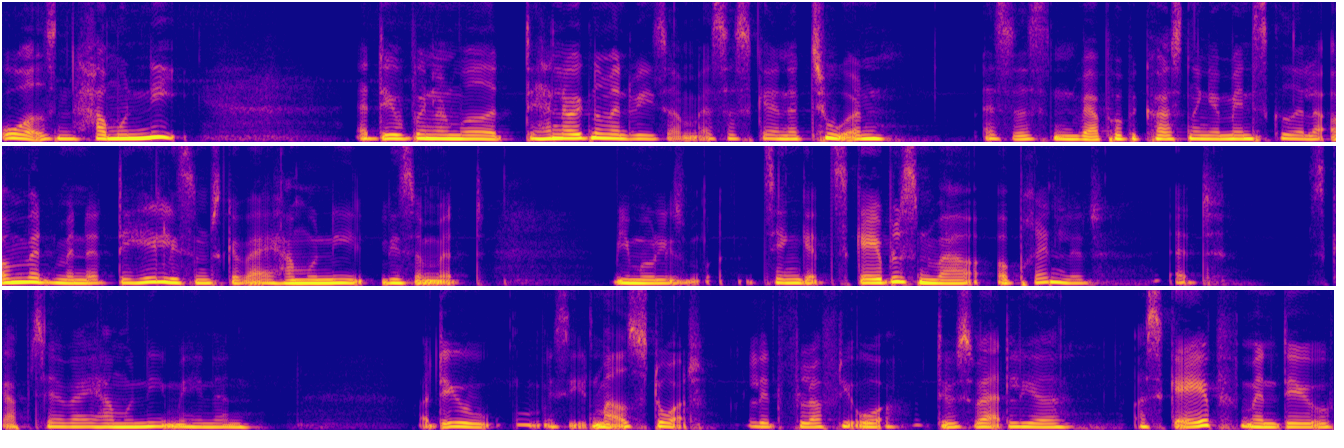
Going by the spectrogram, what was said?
ordet sådan harmoni. At det er jo på en eller anden måde, at det handler jo ikke nødvendigvis om, at så skal naturen altså sådan være på bekostning af mennesket eller omvendt, men at det hele ligesom skal være i harmoni, ligesom at vi må ligesom tænke, at skabelsen var oprindeligt, at skabt til at være i harmoni med hinanden. Og det er jo jeg sige, et meget stort, lidt fluffy ord. Det er jo svært lige at, at skabe, men det er jo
